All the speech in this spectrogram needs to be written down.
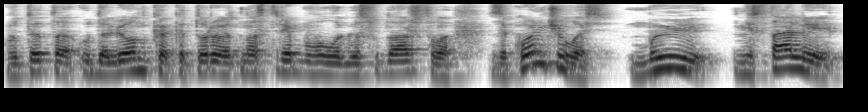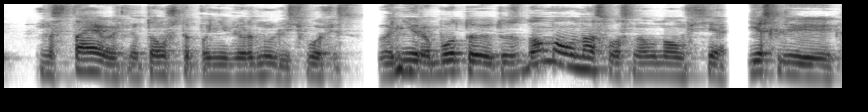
вот эта удаленка, которую от нас требовало государство, закончилась, мы не стали настаивать на том, чтобы они вернулись в офис. Они работают из дома у нас в основном все. Если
